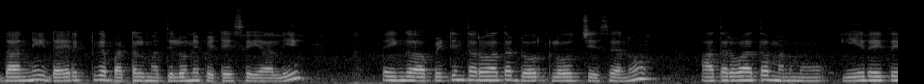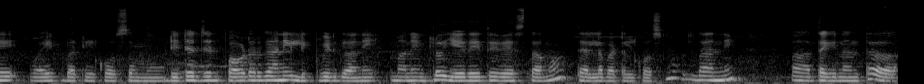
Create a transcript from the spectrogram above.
దాన్ని డైరెక్ట్గా బట్టల మధ్యలోనే పెట్టేసేయాలి. ఇంకా పెట్టిన తర్వాత డోర్ క్లోజ్ చేశాను. ఆ తర్వాత మనము ఏదైతే వైట్ బట్టల కోసము డిటర్జెంట్ పౌడర్ కానీ లిక్విడ్ కానీ మన ఇంట్లో ఏదైతే వేస్తామో తెల్ల బట్టల కోసం దాన్ని తగినంత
